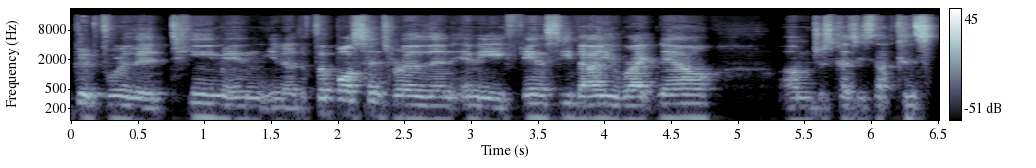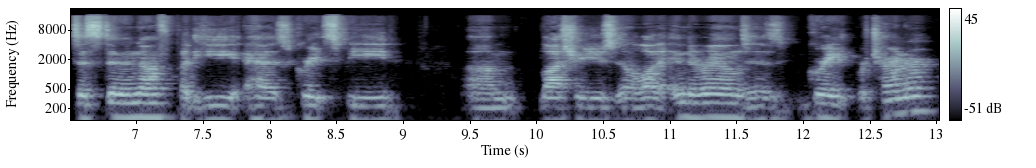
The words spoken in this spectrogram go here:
good for the team in you know the football sense rather than any fantasy value right now, um, just because he's not consistent enough. But he has great speed. Um, last year used in a lot of end rounds and is great returner.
